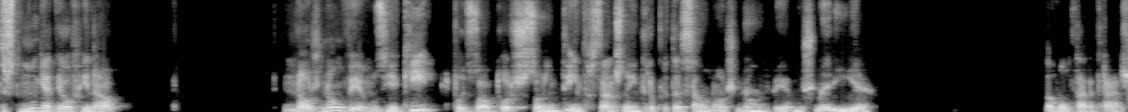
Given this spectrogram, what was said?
Testemunha até ao final. Nós não vemos, e aqui depois os autores são interessantes na interpretação, nós não vemos Maria a voltar atrás.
